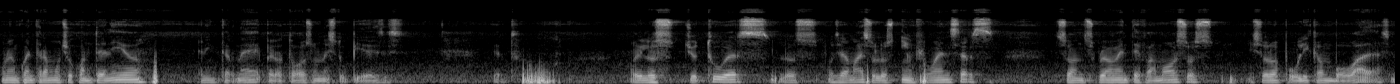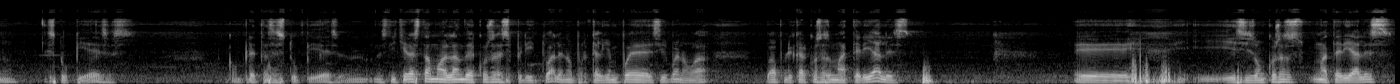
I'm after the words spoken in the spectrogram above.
uno encuentra mucho contenido en internet, pero todos son estupideces. ¿cierto? Hoy los youtubers, los, ¿cómo llama eso? Los influencers son supremamente famosos y solo publican bobadas, ¿no? Estupideces completas estupideces. Ni siquiera estamos hablando de cosas espirituales, ¿no? porque alguien puede decir, bueno, va, va a publicar cosas materiales. Eh, y, si son cosas materiales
